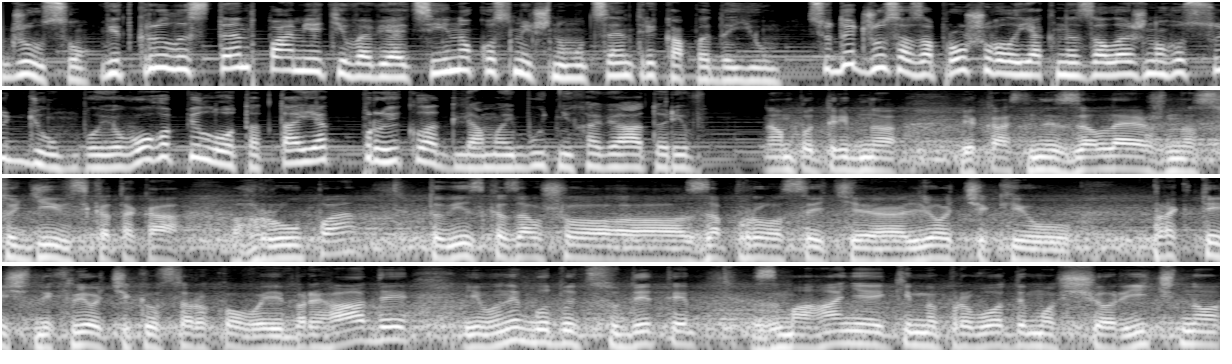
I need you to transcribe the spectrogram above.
Джусу відкрили стенд пам'яті в авіаційно-космічному центрі КПДЮ. Сюди Джуса запрошували як незалежного суддю, бойового пілота та як приклад для майбутніх авіаторів. Нам потрібна якась незалежна суддівська така група. То він сказав, що е, запросить е, льотчиків, практичних льотчиків 40-ї бригади, і вони будуть судити змагання, які ми проводимо щорічно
